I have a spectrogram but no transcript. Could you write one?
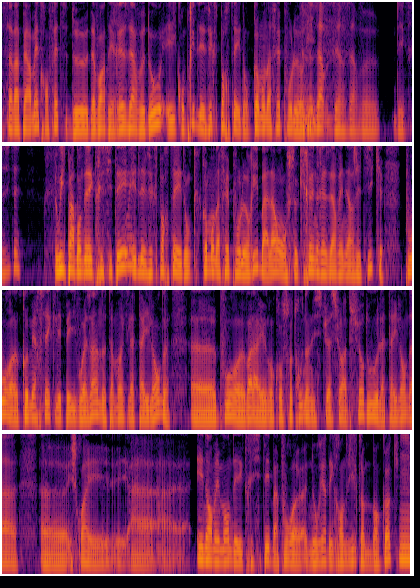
ça va permettre en fait de- d'avoir des réserves d'eau et y compris de les exporter. Donc comme on a fait pour le Des riz. réserves, des réserves d'électricité. Oui, pardon, d'électricité et de les exporter. Et donc, comme on a fait pour le riz, bah là, on se crée une réserve énergétique pour euh, commercer avec les pays voisins, notamment avec la Thaïlande. euh, pour euh, voilà, et donc on se retrouve dans des situations absurdes où la Thaïlande a, euh, et je crois, est- est- a énormément d'électricité bah, pour euh, nourrir des grandes villes comme Bangkok, Mm.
